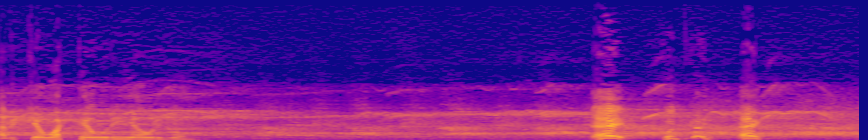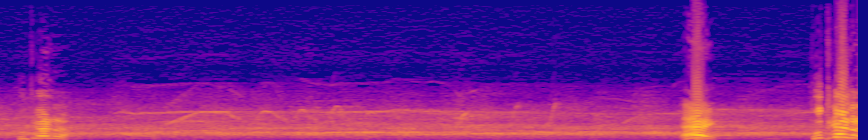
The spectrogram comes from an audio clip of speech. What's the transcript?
ಅದಕ್ಕೆ ಹೊಟ್ಟೆ ಉರಿ ಅವರಿಗೆ. ಏಯ್ ಕೂತ್ಕೊಳ್ಳಿ ಏಯ್ ಏಯ್ ಕೂತ್ಕೊಳ್ರ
